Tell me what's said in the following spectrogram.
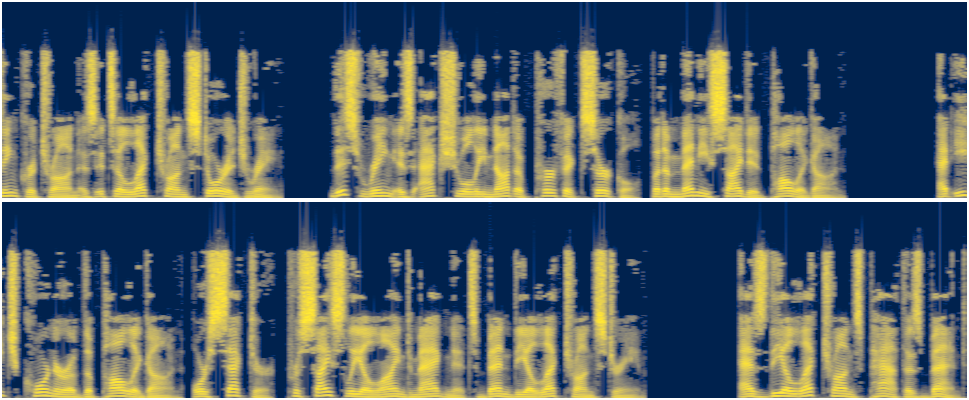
synchrotron is its electron storage ring. This ring is actually not a perfect circle, but a many-sided polygon. At each corner of the polygon, or sector, precisely aligned magnets bend the electron stream. As the electron's path is bent,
